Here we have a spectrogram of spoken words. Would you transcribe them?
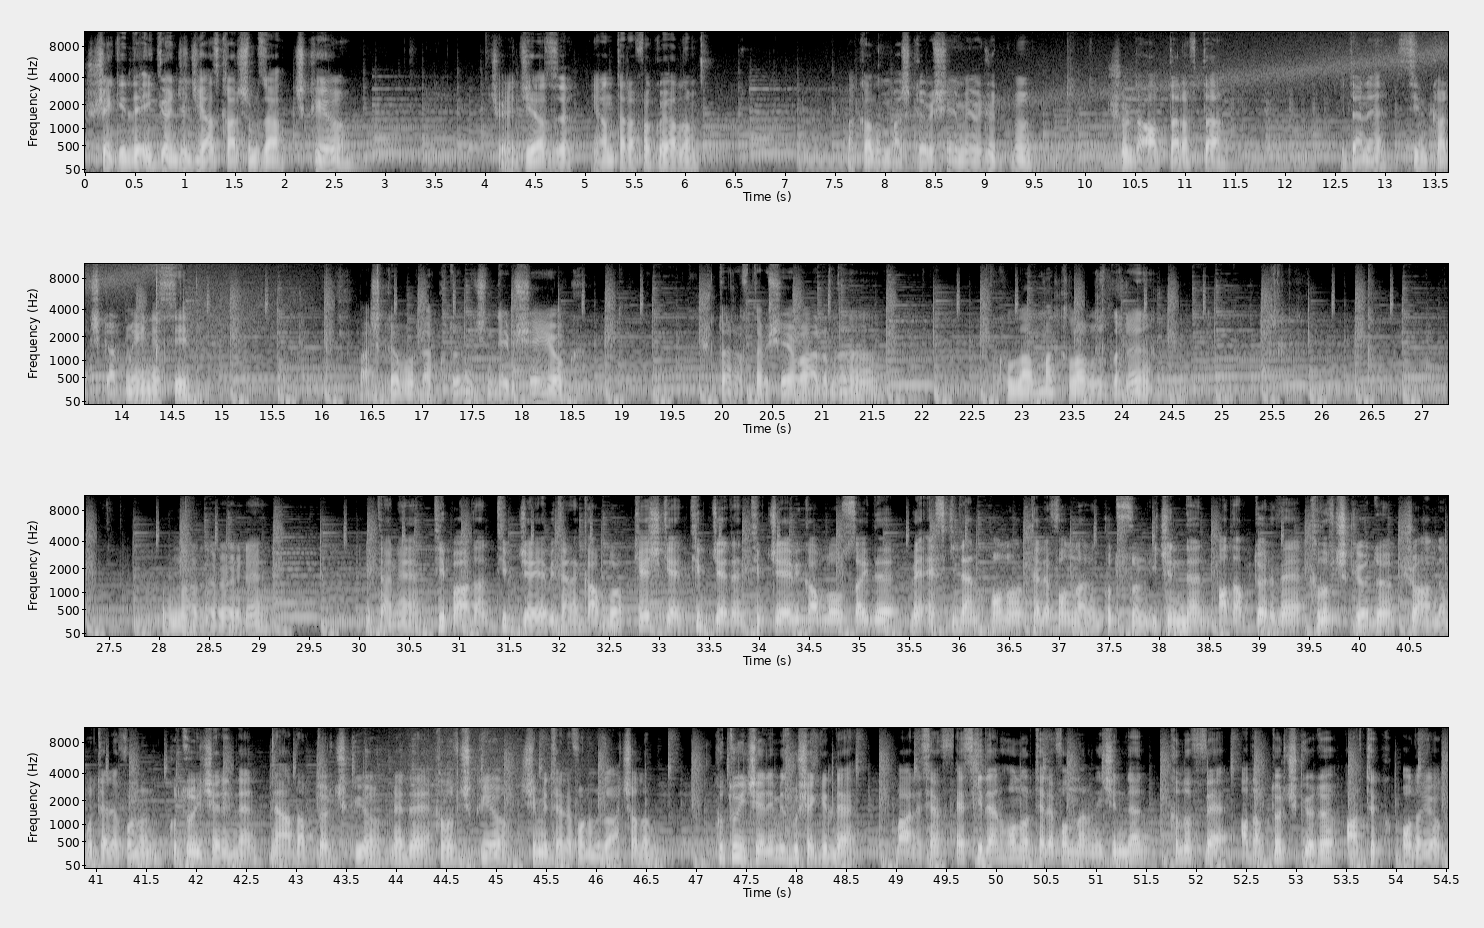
Şu şekilde ilk önce cihaz karşımıza çıkıyor. Şöyle cihazı yan tarafa koyalım. Bakalım başka bir şey mevcut mu? Şurada alt tarafta bir tane sim kart çıkartma iğnesi. Başka burada kutunun içinde bir şey yok. Şu tarafta bir şey var mı? Kullanma kılavuzları. Bunlar da böyle. Bir tane tip A'dan tip C'ye bir tane kablo. Keşke tip C'den tip C'ye bir kablo olsaydı ve eskiden Honor telefonların kutusunun içinden adaptör ve kılıf çıkıyordu. Şu anda bu telefonun kutu içerinden ne adaptör çıkıyor ne de kılıf çıkıyor. Şimdi telefonumuzu açalım. Kutu içeriğimiz bu şekilde. Maalesef eskiden Honor telefonların içinden kılıf ve adaptör çıkıyordu. Artık o da yok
